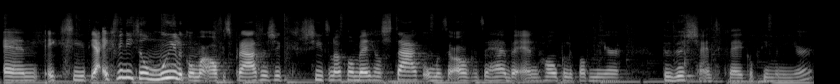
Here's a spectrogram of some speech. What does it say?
En ik zie het, ja, ik vind het niet heel moeilijk om erover te praten. Dus ik zie het dan ook wel een beetje als taak om het erover te hebben en hopelijk wat meer bewustzijn te kweken op die manier.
